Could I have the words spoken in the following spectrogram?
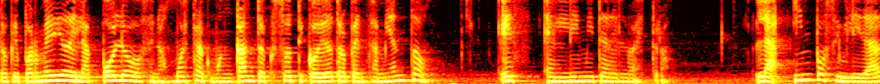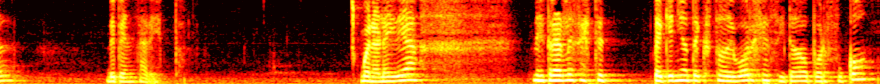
lo que por medio del apólogo se nos muestra como encanto exótico de otro pensamiento, es el límite del nuestro, la imposibilidad de pensar esto. Bueno, la idea de traerles este pequeño texto de Borges citado por Foucault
